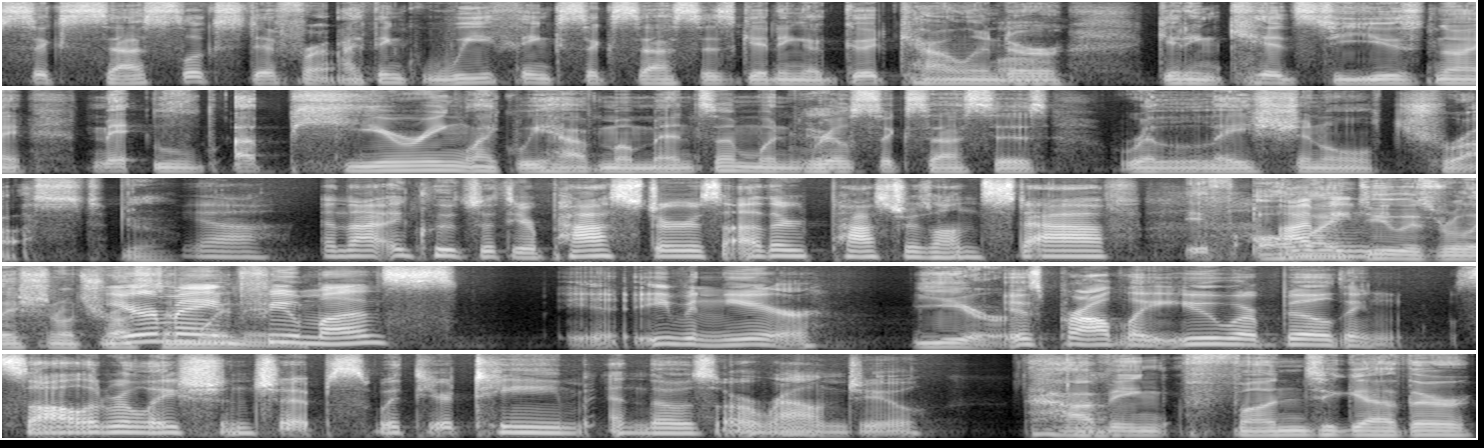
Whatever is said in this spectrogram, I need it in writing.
Success looks different. I think we think success is getting a good calendar, getting kids to youth night, ma- appearing like we have momentum when real success is relational trust. yeah, Yeah. And that includes with your pastors, other pastors on staff. If all I, mean, do is relational trust, your I'm main few months, even year, year. is probably you are building solid relationships with your team and those around you. having fun together,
